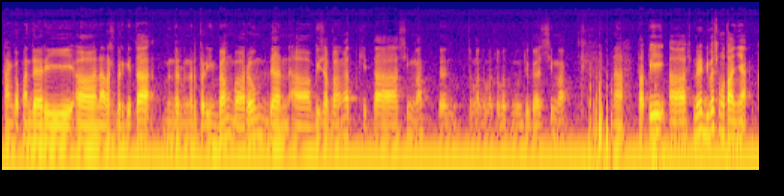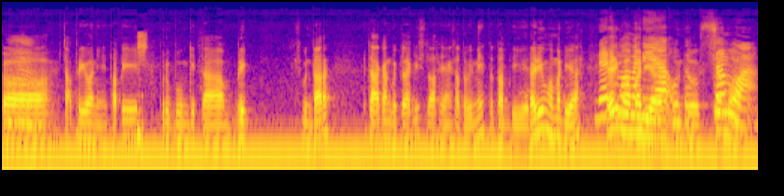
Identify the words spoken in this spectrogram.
tanggapan dari eh, narasumber kita benar-benar berimbang, Barum dan eh, bisa banget kita simak dan teman-teman sobatmu juga simak. Nah, tapi eh, sebenarnya Dimas mau tanya ke Cak Prio nih, tapi berhubung kita break sebentar, kita akan balik lagi setelah yang satu ini tetap di Radio Muhammadiyah. Dari Muhammadiyah untuk semua.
